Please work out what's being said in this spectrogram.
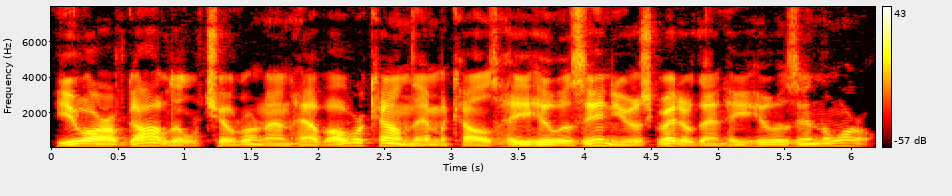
You are of God, little children, and have overcome them, because he who is in you is greater than he who is in the world.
